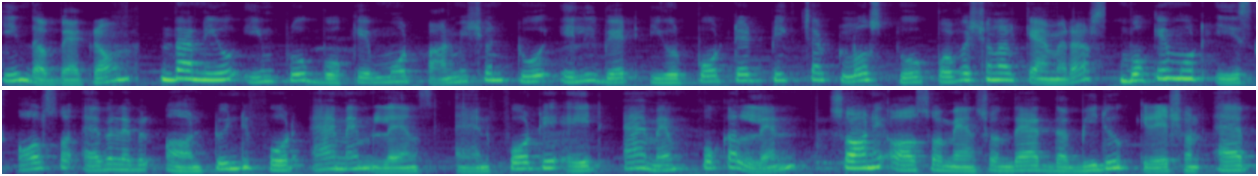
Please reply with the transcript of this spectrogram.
in the background. The new improved bokeh mode permission to elevate your portrait picture close to professional cameras. Bokeh mode is also available on 24mm lens and 48mm focal length. Sony also mentioned that the Video Creator app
